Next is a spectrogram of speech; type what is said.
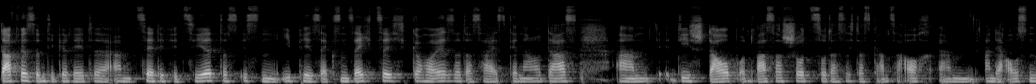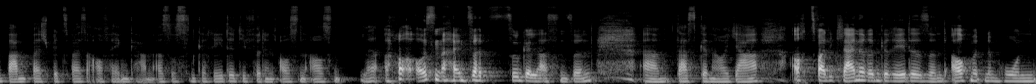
dafür sind die Geräte ähm, zertifiziert. Das ist ein IP66-Gehäuse, das heißt genau das, ähm, die Staub- und Wasserschutz, sodass ich das Ganze auch ähm, an der Außenwand beispielsweise aufhängen kann. Also es sind Geräte, die für den Außen -Außen Außeneinsatz zugelassen sind. Ähm, das genau ja. Auch zwar die kleineren Geräte sind auch mit einem hohen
